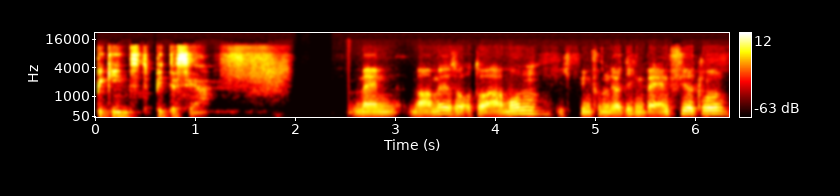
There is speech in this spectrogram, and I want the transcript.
beginnst. Bitte sehr. Mein Name ist Otto Amon. Ich bin vom nördlichen Weinviertel.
